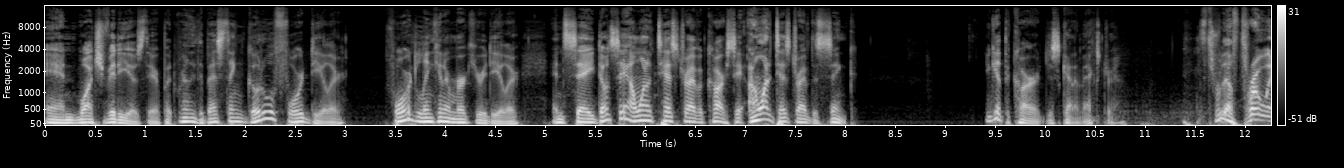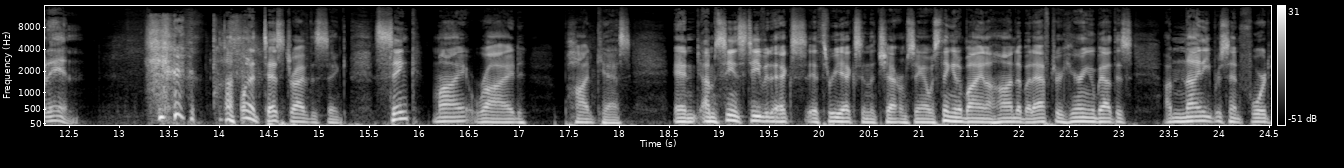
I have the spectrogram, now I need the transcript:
and watch videos there. But really, the best thing, go to a Ford dealer, Ford, Lincoln, or Mercury dealer, and say, don't say, I want to test drive a car. Say, I want to test drive the Sync. You get the car just kind of extra. They'll throw it in. I want to test drive the Sync. Sync My Ride podcast. And I'm seeing Steven X, uh, 3X in the chat room saying, I was thinking of buying a Honda, but after hearing about this, I'm 90% Ford.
